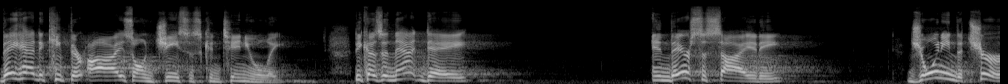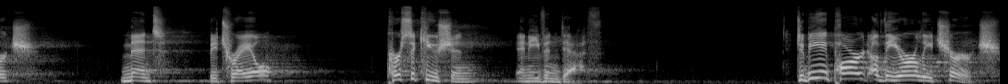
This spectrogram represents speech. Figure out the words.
They had to keep their eyes on Jesus continually. Because in that day, in their society, joining the church meant betrayal, persecution, and even death. To be a part of the early church,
